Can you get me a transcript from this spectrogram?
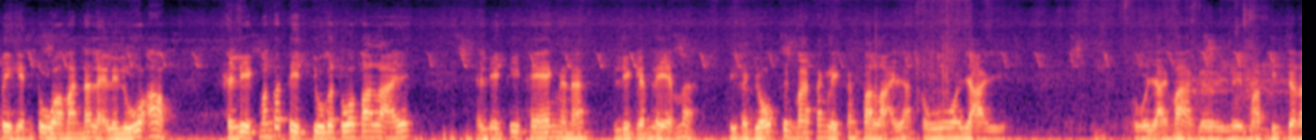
ไปเห็นตัวมันนั่นแหละเลยรู้ว่าอ้าวไอ้เหล็กมันก็ติดอยู่กับตัวปลาไหลไอ้เหล็กที่แทงน่ะนะเหล็กแหลมๆอะที่ก็ยกขึ้นมาทั้งเหล็กทั้งปลาไหลอะตัวใหญ่ ตัวใหญ่มากเลยเลยมาพิจาร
